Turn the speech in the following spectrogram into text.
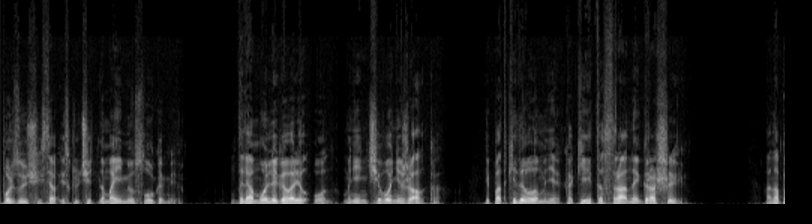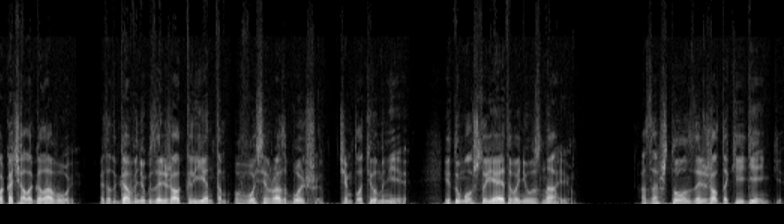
пользующихся исключительно моими услугами. Для Молли, говорил он, мне ничего не жалко. И подкидывала мне какие-то сраные гроши. Она покачала головой. Этот говнюк заряжал клиентам в 8 раз больше, чем платил мне, и думал, что я этого не узнаю. А за что он заряжал такие деньги?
